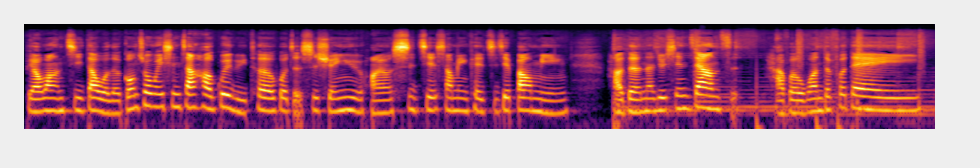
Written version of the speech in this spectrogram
不要忘记到我的公众微信账号“贵旅特”或者是“学英语环游世界”上面可以直接报名。好的，那就先这样子，Have a wonderful day。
